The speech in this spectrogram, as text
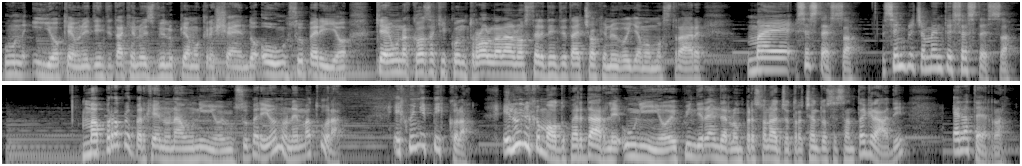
un io che è un'identità che noi sviluppiamo crescendo, o un super io, che è una cosa che controlla la nostra identità e ciò che noi vogliamo mostrare, ma è se stessa, semplicemente se stessa ma proprio perché non ha un io e un super io non è matura. E quindi è piccola. E l'unico modo per darle un io e quindi renderla un personaggio a 360 gradi è la Terra.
